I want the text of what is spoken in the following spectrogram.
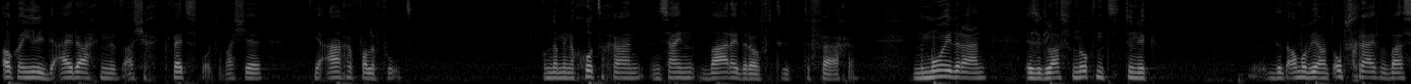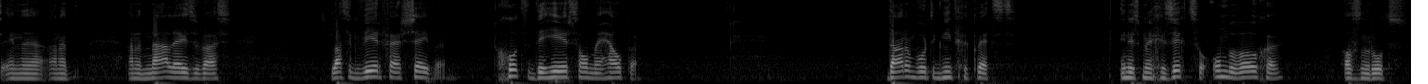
ook aan jullie de uitdaging dat als je gekwetst wordt of als je je aangevallen voelt, om dan met naar God te gaan en zijn waarheid erover te, te vragen. En de mooie eraan is, ik las vanochtend toen ik dit allemaal weer aan het opschrijven was en uh, aan, het, aan het nalezen was, las ik weer vers 7. God, de Heer, zal mij helpen. Daarom word ik niet gekwetst. En is mijn gezicht zo onbewogen als een rots.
